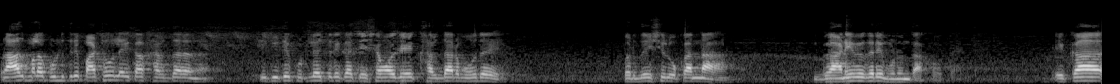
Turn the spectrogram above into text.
पण आज मला कुठेतरी पाठवलं एका खासदारानं की तिथे कुठल्या तरी एका देशामध्ये एक खासदार महोदय परदेशी लोकांना गाणी वगैरे म्हणून दाखवत आहेत एका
